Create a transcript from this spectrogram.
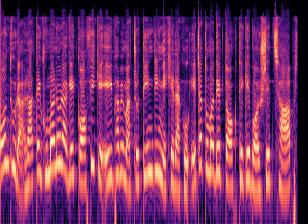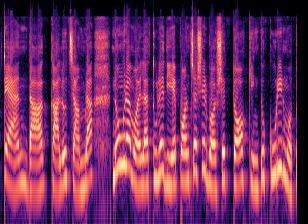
বন্ধুরা, রাতে ঘুমানোর আগে কফিকে এইভাবে মাত্র তিন দিন মেখে দেখো। এটা তোমাদের ত্বক থেকে বয়সের ছাপ, ট্যান, দাগ, কালো চামড়া, নোংরা ময়লা তুলে দিয়ে পঞ্চাশের বয়সের ত্বক কিন্তু কুড়ির মতো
